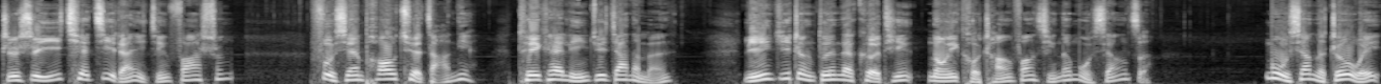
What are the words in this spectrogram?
只是一切既然已经发生，傅先抛却杂念，推开邻居家的门，邻居正蹲在客厅弄一口长方形的木箱子，木箱的周围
